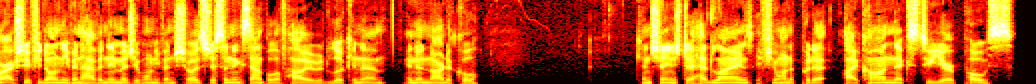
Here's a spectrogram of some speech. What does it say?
Or actually, if you don't even have an image, it won't even show. It's just an example of how it would look in a in an article. Can change the headlines if you want to put an icon next to your posts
